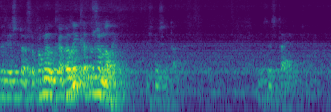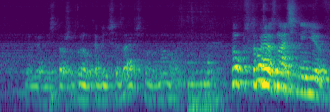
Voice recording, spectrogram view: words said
Виріш того, що помилка велика, дуже маленька. Точніше так. Це стає. Ймовірність того, що помилка більше значна, вона маленька. Ну, строге значення є в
